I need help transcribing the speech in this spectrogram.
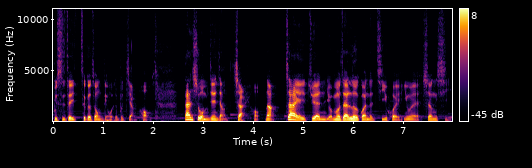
不是这这个重点，我就不讲哈。但是我们今天讲债哈，那债券有没有在乐观的机会？因为升息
